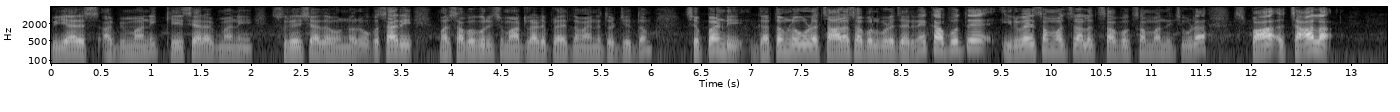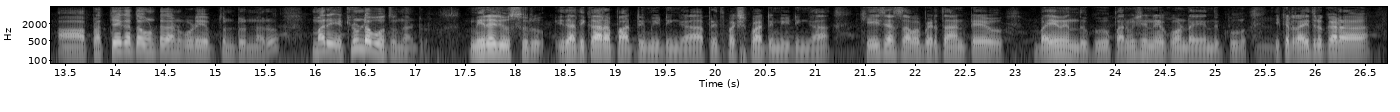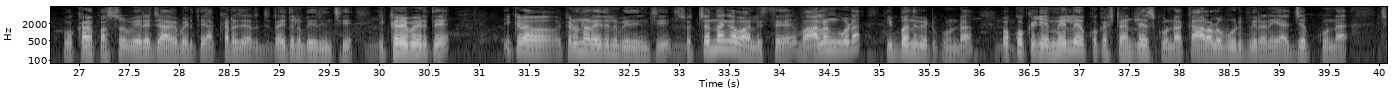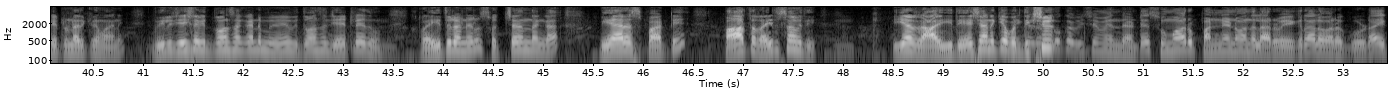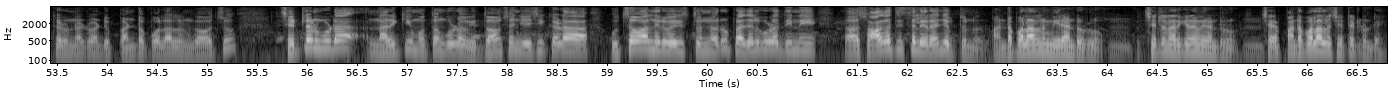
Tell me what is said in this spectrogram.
BRS అభిమాని కేసీఆర్ అభిమాని సురేష్ యాదవ్ ఉన్నారు. ఒకసారి మరి సభ గురించి మాట్లాడే ప్రయత్నం ఆయనతో చేద్దాం. చెప్పండి గతంలో కూడా చాలా సభలు కూడా జరిగినాయి. కాకపోతే ఇరవై సంవత్సరాలకు సభకు సంబంధించి కూడా స్పా చాలా ప్రత్యేకత ఉంటుందని కూడా చెప్తుంటున్నారు. మరి ఎట్లుండబోతుంది అంటారు మీరే చూస్తున్నారు ఇది అధికార పార్టీ మీటింగా ప్రతిపక్ష పార్టీ మీటింగా. కేసీఆర్ సభ పెడతా అంటే భయం ఎందుకు? పర్మిషన్ లేకుండా ఎందుకు? ఇక్కడ రైతుల కాడ ఒక్కడ ఫస్ట్ వేరే జాగా పెడితే అక్కడ రైతులను బెదిరించి ఇక్కడ పెడితే ఇక్కడ ఇక్కడ ఉన్న రైతులను బెదిరించి స్వచ్ఛందంగా వాళ్ళు ఇస్తే వాళ్ళని కూడా ఇబ్బంది పెట్టకుండా ఒక్కొక్క ఎమ్మెల్యే ఒక్కొక్క స్టంట్లు వేసుకుండా కాలంలో బూడిపీరని అది చెప్పకుండా చెట్లు నరికినామని వీళ్ళు చేసిన విధ్వంసం కంటే మేమేం విధ్వంసం చేయట్లేదు. రైతులు అనేది స్వచ్ఛందంగా బీఆర్ఎస్ పార్టీ పాత రైతు సమితి. ఇక రా- ఈ దేశానికి ఒక దిక్షు ఒక విషయం ఏంటంటే సుమారు పన్నెండు వందల అరవై ఎకరాల వరకు కూడా ఇక్కడ ఉన్నటువంటి పంట పొలాలను కావచ్చు చెట్లను కూడా నరికి మొత్తం కూడా విధ్వంసం చేసి ఇక్కడ ఉత్సవాలు నిర్వహిస్తున్నారు. ప్రజలు కూడా దీన్ని స్వాగతిస్తలేరు అని చెప్తున్నారు. పంట పొలాలను మీరు అంటారు చెట్లు నరికినా మీరు అంటారు పంట పొలాల్లో చెట్లు ఎట్లుంటాయి?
